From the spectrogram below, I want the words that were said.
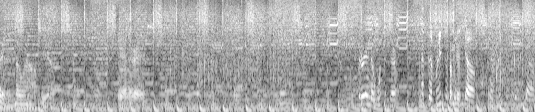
There's no one else here. Yeah, there is. They're in the window. At the window. Somebody- window. The window.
